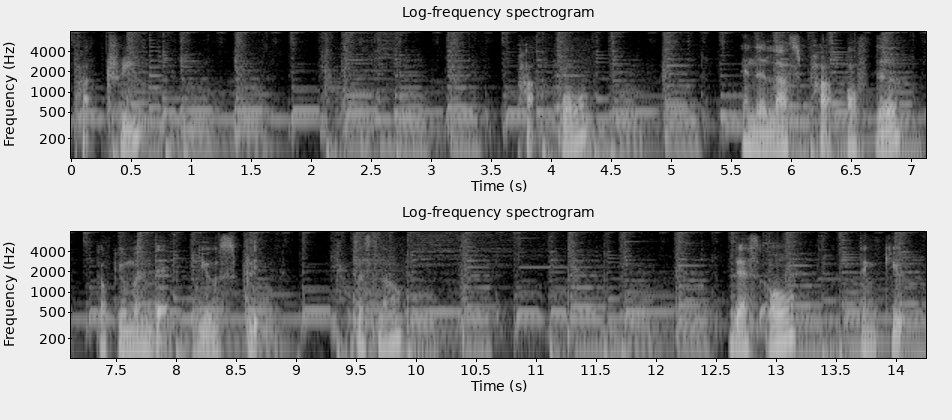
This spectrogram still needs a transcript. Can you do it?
part 3 part 4 and the last part of the document that you split just now. That's all. Thank you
